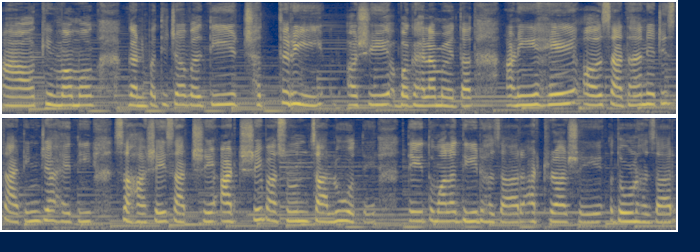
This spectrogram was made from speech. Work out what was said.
आ, किंवा मग गणपतीच्या वरती छत्री अशी बघायला मिळतात. आणि हे साधारण याची स्टार्टिंग जी आहे ती सहाशे सातशे आठशेपासून चालू होते. ते तुम्हाला दीड हजार अठराशे दोन हजार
